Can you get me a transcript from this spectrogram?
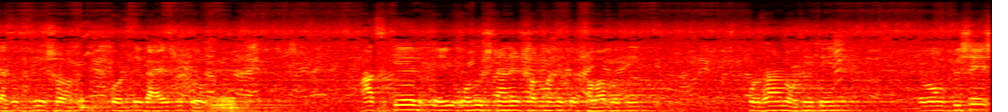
অ্যাসোসিয়েশন কর্তৃক আয়োজিত আজকের এই অনুষ্ঠানের সম্মানিত সভাপতি, প্রধান অতিথি এবং বিশেষ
